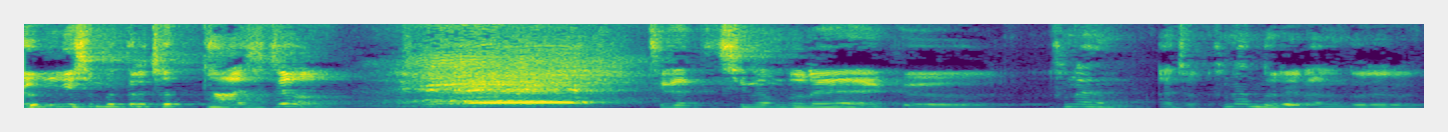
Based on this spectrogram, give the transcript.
여기 계신 분들은 저 다 아시죠? 제가 지난번에 그, 흔한, 아, 저, 흔한 노래라는 노래를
